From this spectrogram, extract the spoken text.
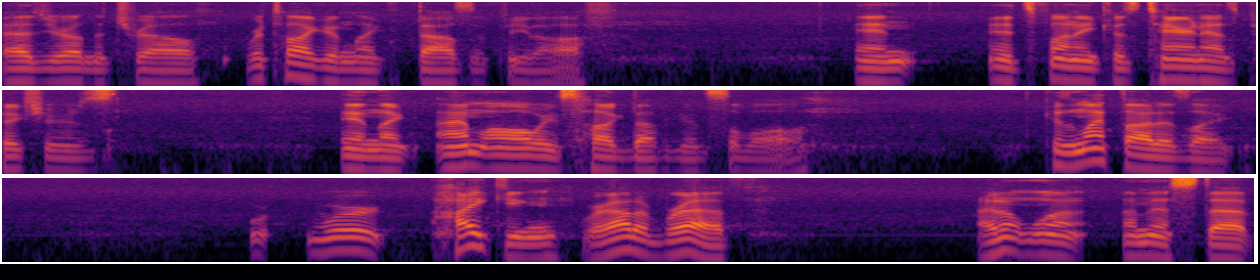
as you're on the trail. We're talking like a thousand feet off. And it's funny because Taryn has pictures, and like I'm always hugged up against the wall. Because my thought is like, we're, we're hiking, we're out of breath. I don't want a misstep,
